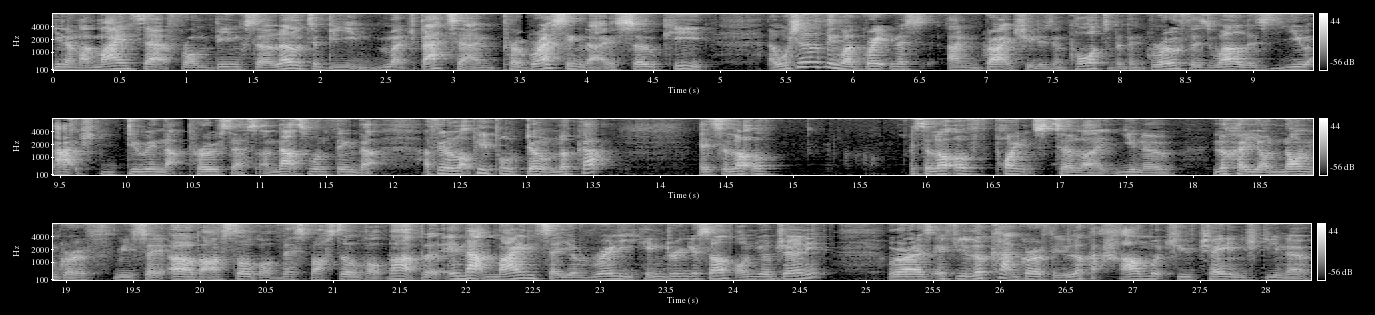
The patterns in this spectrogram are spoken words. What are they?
You know my mindset from being so low to being much better and progressing that is so key Uh, which is another thing where greatness and gratitude is important, but then growth as well is you actually doing that process, and that's one thing that I feel a lot of people don't look at. It's a lot of it's a lot of points to like you know look at your non-growth. We say, oh, but I've still got this, but I've still got that. But in that mindset, you're really hindering yourself on your journey. Whereas if you look at growth, you look at how much you've changed. You know,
